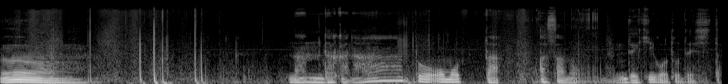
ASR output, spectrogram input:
うん。なんだかなと思った朝の出来事でした。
